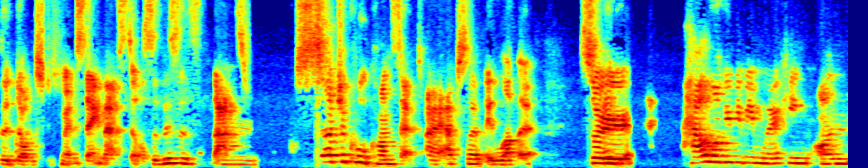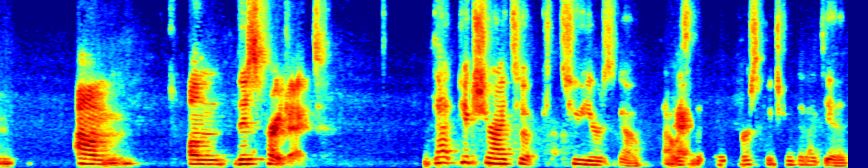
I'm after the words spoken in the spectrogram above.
the dogs just weren't staying that still. So this is that's mm. Such a cool concept. I absolutely love it. So, how long have you been working on um, on this project? That picture I took two years ago. That okay. was the first picture that I did.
